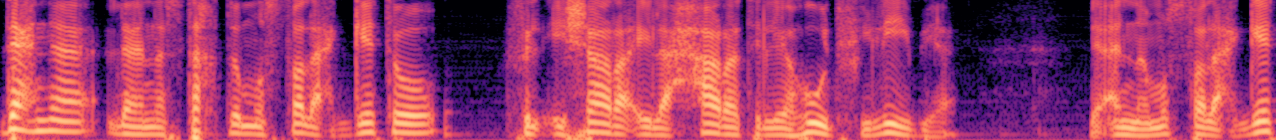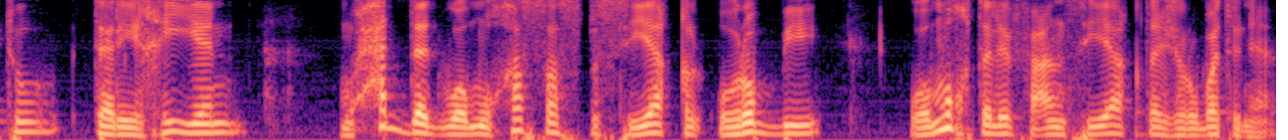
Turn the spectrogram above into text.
دعنا لا نستخدم مصطلح جيتو في الإشارة إلى حارة اليهود في ليبيا لأن مصطلح جيتو تاريخيا محدد ومخصص بالسياق الأوروبي ومختلف عن سياق تجربتنا.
